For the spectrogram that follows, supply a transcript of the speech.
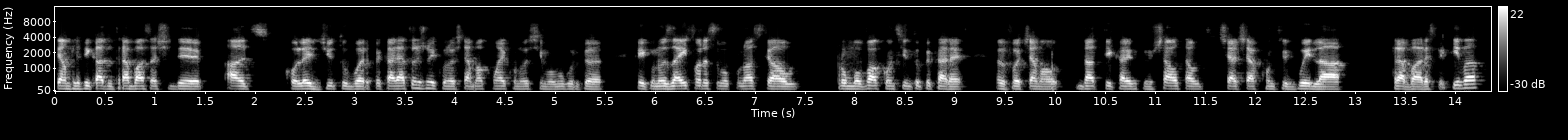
amplificată treaba asta și de alți colegi YouTuber pe care atunci nu-i cunoșteam, acum mai cunosc și mă bucur că, că îi cunosc, dar ei fără să mă cunoască au promovat conținutul pe care îl făceam, au dat fiecare câte un shout-out, ceea ce a contribuit la treaba respectivă.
